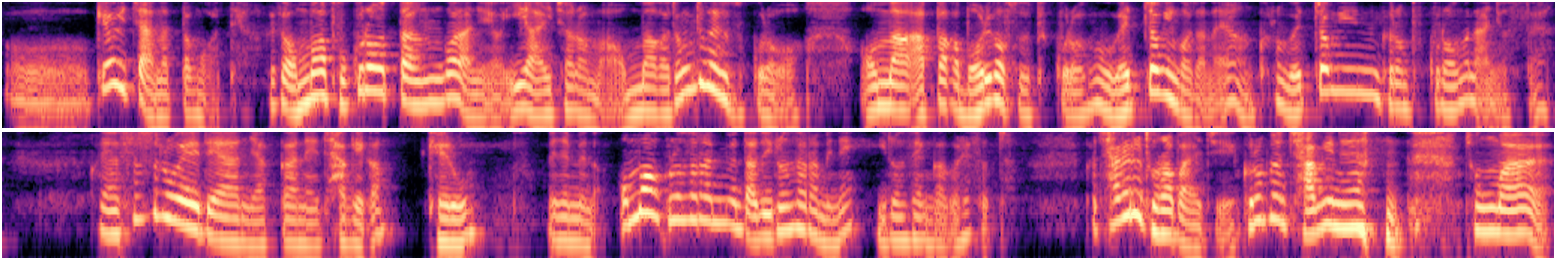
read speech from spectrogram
어, 깨어있지 않았던 것 같아요. 그래서 엄마가 부끄러웠다는 건 아니에요. 이 아이처럼 막 엄마가 뚱뚱해서 부끄러워. 엄마, 아빠가 머리가 없어서 부끄러워. 그건 외적인 거잖아요. 그런 외적인 그런 부끄러움은 아니었어요. 그냥 스스로에 대한 약간의 자괴감, 괴로움. 왜냐면 엄마가 그런 사람이면 나도 이런 사람이네? 이런 생각을 했었죠. 그러니까 자기를 돌아봐야지. 그러면 자기는 정말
